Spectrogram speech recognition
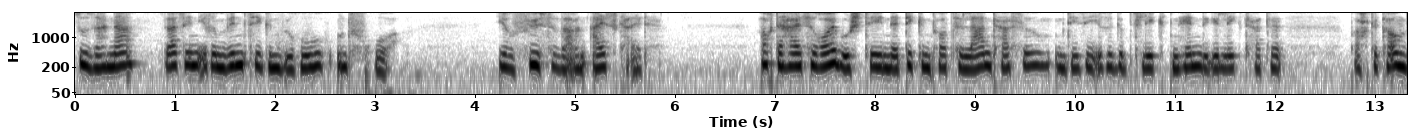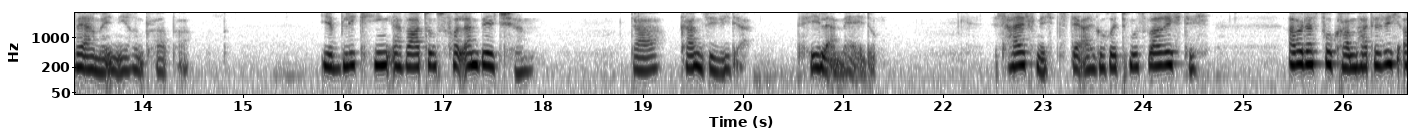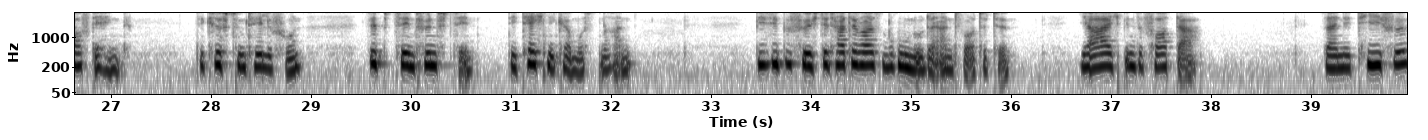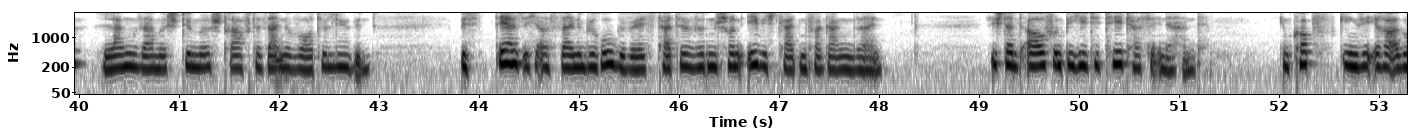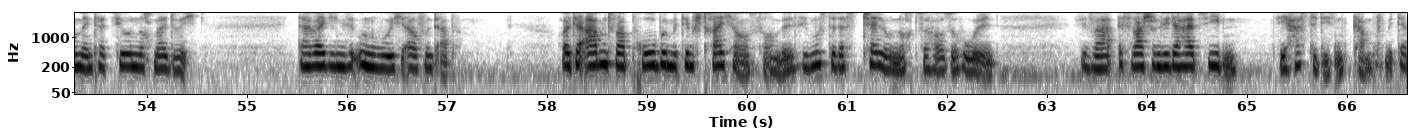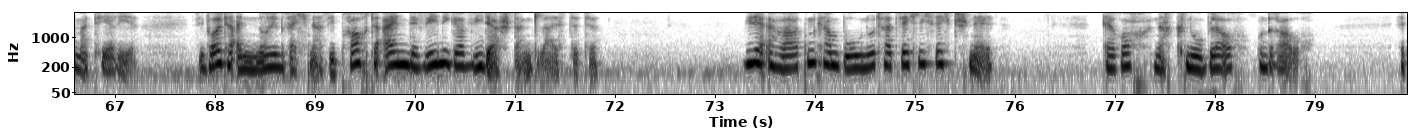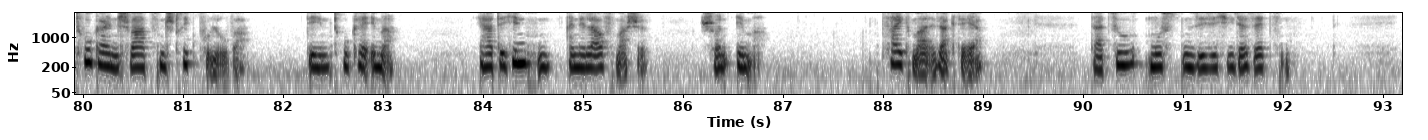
Susanna saß in ihrem winzigen Büro und fror. Ihre Füße waren eiskalt. Auch der heiße Räubusch-Tee in der dicken Porzellantasse, um die sie ihre gepflegten Hände gelegt hatte, brachte kaum Wärme in ihren Körper. Ihr Blick hing erwartungsvoll am Bildschirm. Da kam sie wieder. Fehlermeldung. Es half nichts, der Algorithmus war richtig. Aber das Programm hatte sich aufgehängt. Sie griff zum Telefon. 17.15. Die Techniker mussten ran. Wie sie befürchtet hatte, war es Bruno, der antwortete. Ja, ich bin sofort da. Seine tiefe, langsame Stimme strafte seine Worte Lügen. Bis der sich aus seinem Büro gewälzt hatte, würden schon Ewigkeiten vergangen sein. Sie stand auf und behielt die Teetasse in der Hand. Im Kopf ging sie ihre Argumentation nochmal durch. Dabei ging sie unruhig auf und ab. Heute Abend war Probe mit dem Streicherensemble. Sie musste das Cello noch zu Hause holen. Sie war, es war schon wieder halb sieben. Sie hasste diesen Kampf mit der Materie. Sie wollte einen neuen Rechner. Sie brauchte einen, der weniger Widerstand leistete. Wieder erwarten kam Bruno tatsächlich recht schnell. Er roch nach Knoblauch und Rauch. Er trug einen schwarzen Strickpullover. Den trug er immer. Er hatte hinten eine Laufmasche. Schon immer. Zeig mal, sagte er. Dazu mussten sie sich wieder setzen.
